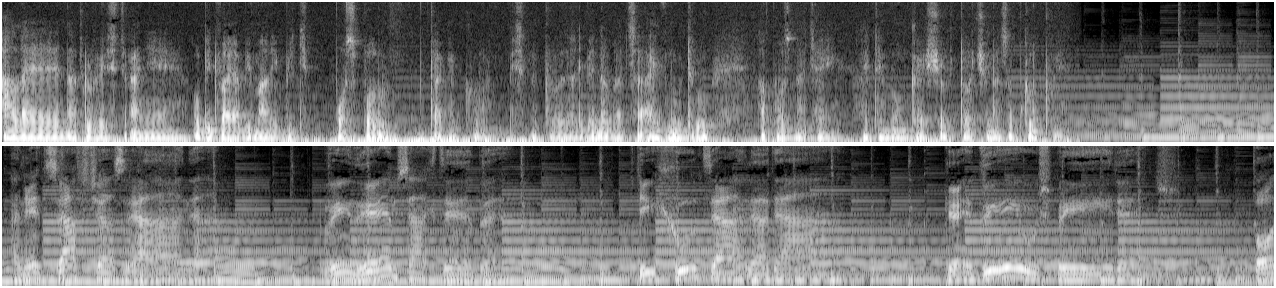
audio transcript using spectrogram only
Ale na druhej strane obidvaja by mali byť pospolu, tak ako by sme povedali, venovať sa aj vnútru a poznať aj, aj ten vonkajšok, to, čo nás obklopuje. Hneď zavčas rána Vyniem sa k tebe, v tichu ťa hľadám. Kedy už prídeš, po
